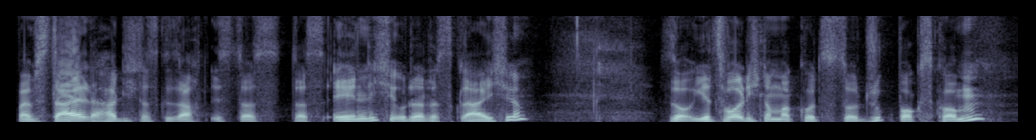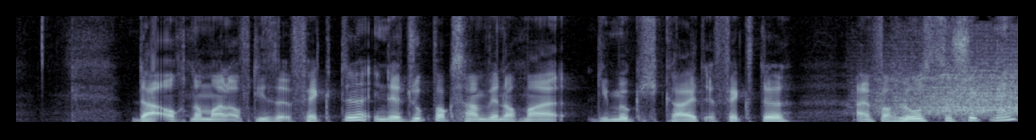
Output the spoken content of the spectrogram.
beim Style, da hatte ich das gesagt, ist das das ähnliche oder das gleiche. So, jetzt wollte ich noch mal kurz zur Jukebox kommen. Da auch noch mal auf diese Effekte. In der Jukebox haben wir noch mal die Möglichkeit, Effekte einfach loszuschicken.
